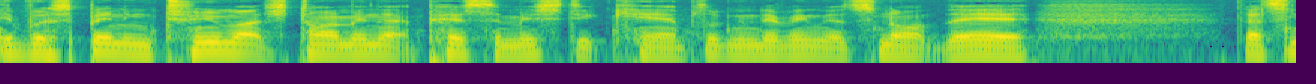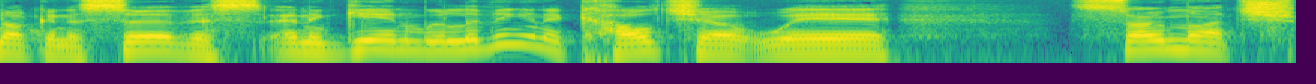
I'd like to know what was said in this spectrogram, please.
if we're spending too much time in that pessimistic camp, looking at everything that's not there, that's not going to serve us. And again, we're living in a culture where so much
